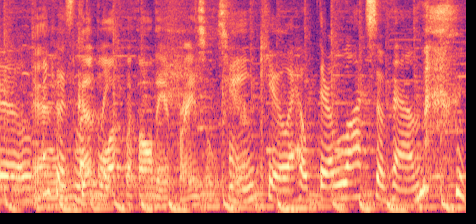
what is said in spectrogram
And That was good lovely. luck with all the appraisals. Thank you. I hope there are lots of them.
